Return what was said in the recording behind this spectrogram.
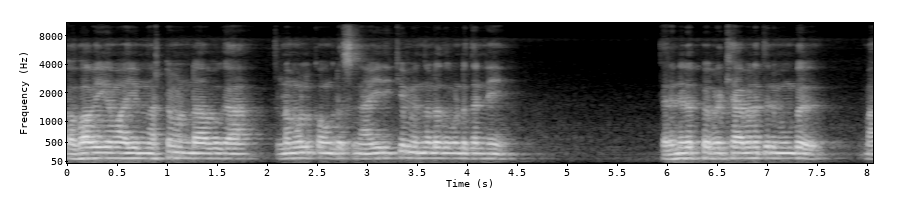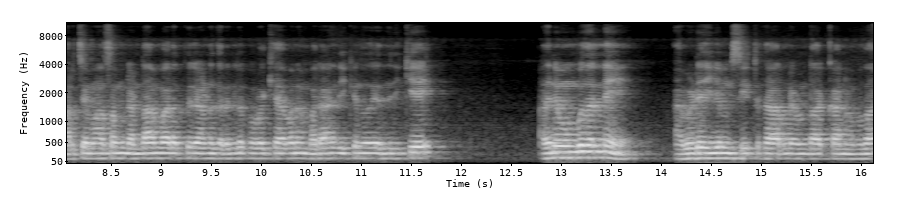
സ്വാഭാവികമായും നഷ്ടമുണ്ടാവുക തൃണമൂൽ കോൺഗ്രസിനായിരിക്കും എന്നുള്ളത് കൊണ്ട് തന്നെ തെരഞ്ഞെടുപ്പ് പ്രഖ്യാപനത്തിന് മുമ്പ് മാർച്ച് മാസം രണ്ടാം വാരത്തിലാണ് തെരഞ്ഞെടുപ്പ് പ്രഖ്യാപനം വരാനിരിക്കുന്നത് എന്നിരിക്കെ അതിനു മുമ്പ് തന്നെ അവിടെയും സീറ്റ് ധാരണ ഉണ്ടാക്കാൻ മമതാ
